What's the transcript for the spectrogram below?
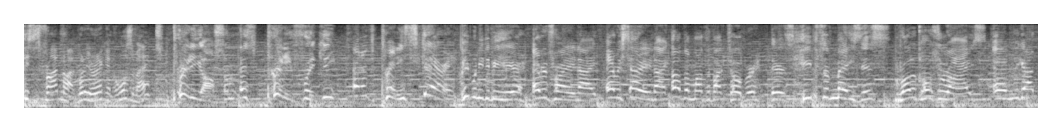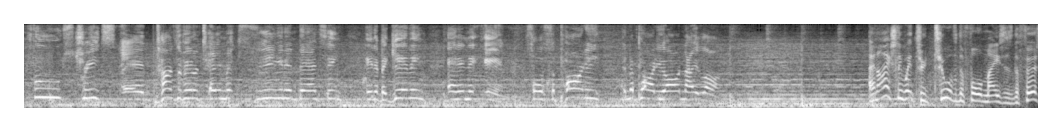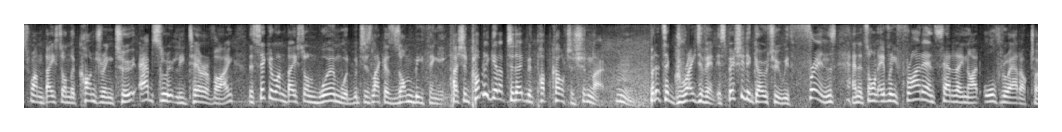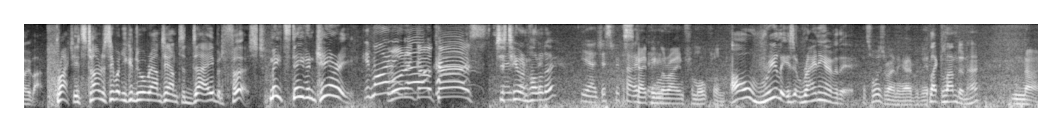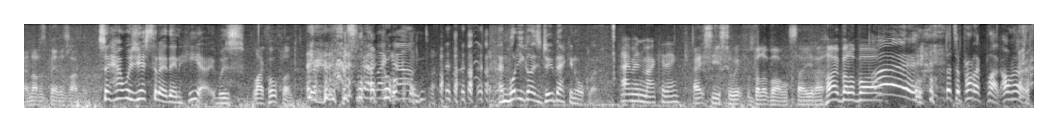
This is Fright Night. What do you reckon? Awesome, eh? It's pretty awesome, it's pretty freaky, and it's pretty scary. People need to be here every Friday night, every Saturday night of the month of October. There's heaps of mazes, roller coaster rides, and we got foods, treats, and tons of entertainment, singing and dancing in the beginning and in the end. So it's a party and a party all night long. And I actually went through two of the four mazes. The first one based on The Conjuring 2, absolutely terrifying. The second one based on Wormwood, which is like a zombie thingy. I should probably get up to date with pop culture, shouldn't I? Hmm. But it's a great event, especially to go to with friends, and it's on every Friday and Saturday night all throughout October. Right, it's time to see what you can do around town today, but first, meet Stephen Keary. Good morning, Good morning, Gold Gold Coast! Just here on holiday? Yeah, just for five Escaping the rain from Auckland. Oh, really? Is it raining over there? It's always raining over there. Like London, huh? no, not as bad as London. So how was yesterday then here? It was Like Auckland. it's Felt like um, Auckland. and what do you guys do back in Auckland? I'm in marketing. I actually used to work for Billabong, so you know, hi Billabong! Hey, that's a product plug. Oh no.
